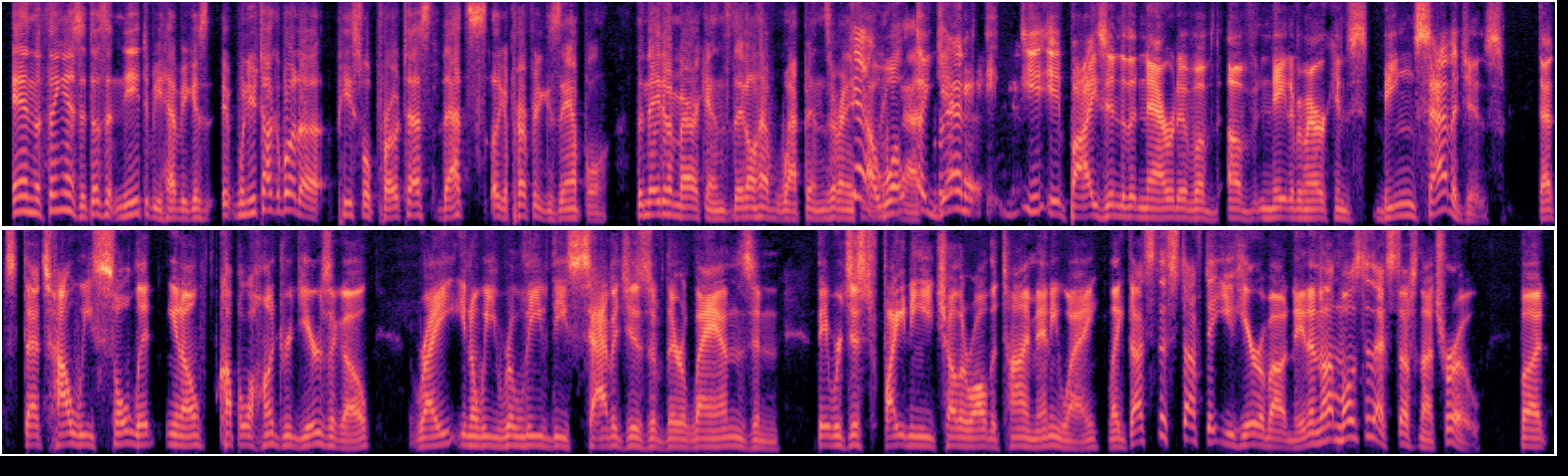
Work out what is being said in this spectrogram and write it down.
And the thing is, it doesn't need to be heavy because when you talk about a peaceful protest, that's like a perfect example. The Native Americans, they don't have weapons or anything. yeah like well that. again Right. it, it buys into the narrative of of native americans being savages that's that's how we sold it you know a couple of hundred years ago right you know we relieved these savages of their lands and they were just fighting each other all the time anyway like that's the stuff that you hear about native and not, most of that stuff's not true but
